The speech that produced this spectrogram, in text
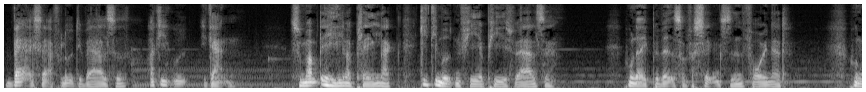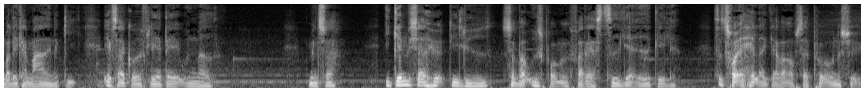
Hver især forlod de værelset og gik ud i gangen. Som om det hele var planlagt, gik de mod den fjerde piges værelse. Hun havde ikke bevæget sig fra sengen siden forrige nat. Hun måtte ikke have meget energi, efter at have gået flere dage uden mad. Men så, igen hvis jeg havde hørt de lyde, som var udsprunget fra deres tidligere adgilde, så tror jeg heller ikke, jeg var opsat på at undersøge,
